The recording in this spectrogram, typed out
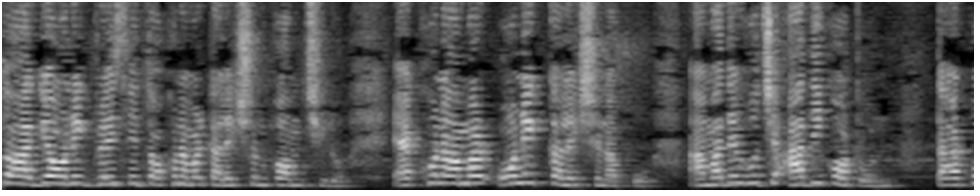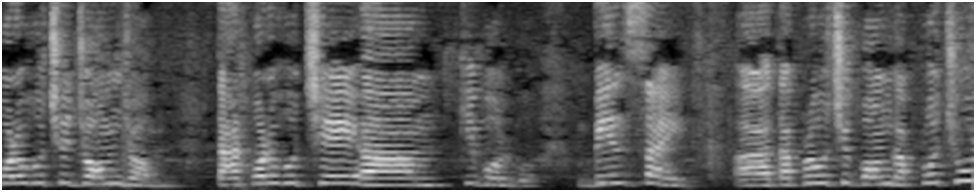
তো আগে অনেক ড্রেস নেন তখন আমার কালেকশন কম ছিল। এখন আমার অনেক কালেকশন আপু। আমাদের হচ্ছে আদি কটন তারপরে হচ্ছে জমজম, তারপরে হচ্ছে কি বলব বেন সাইড তারপরে হচ্ছে গঙ্গা। প্রচুর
